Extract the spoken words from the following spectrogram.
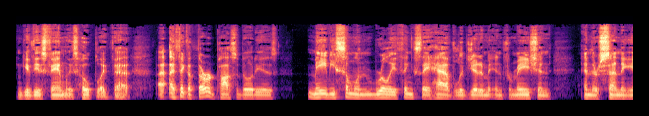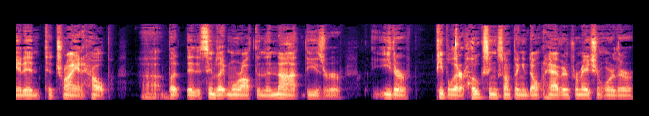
and give these families hope like that. I, I think a third possibility is maybe someone really thinks they have legitimate information and they're sending it in to try and help. Uh, but it seems like more often than not, these are either people that are hoaxing something and don't have information, or they're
